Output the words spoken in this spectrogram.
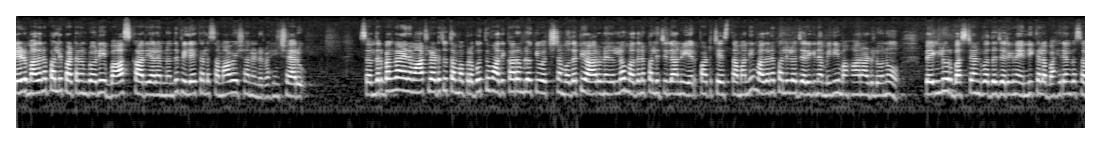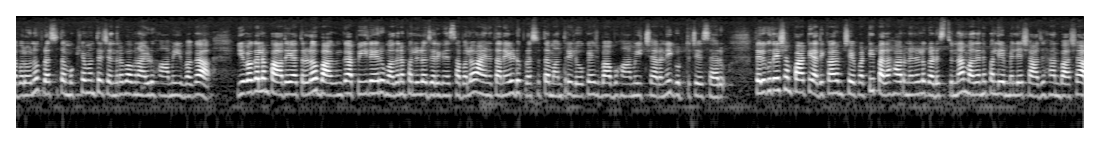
నేడు మదనపల్లి పట్టణంలోని బాస్ కార్యాలయం నందు విలేకరుల సమావేశాన్ని నిర్వహించారు. సందర్భంగా ఆయన మాట్లాడుతూ తమ ప్రభుత్వం అధికారంలోకి వచ్చిన మొదటి ఆరు నెలల్లో మదనపల్లి జిల్లాను ఏర్పాటు చేస్తామని మదనపల్లిలో జరిగిన మినీ మహానాడులోను బెంగళూరు బస్టాండ్ వద్ద జరిగిన ఎన్నికల బహిరంగ సభలోను ప్రస్తుత ముఖ్యమంత్రి చంద్రబాబు నాయుడు హామీ ఇవ్వగా యువగలం పాదయాత్రలో భాగంగా పీలేరు మదనపల్లిలో జరిగిన సభలో ఆయన తనయుడు ప్రస్తుత మంత్రి లోకేష్ బాబు హామీ ఇచ్చారని గుర్తు చేశారు. తెలుగుదేశం పార్టీ అధికారం చేపట్టి పదహారు నెలలు గడుస్తున్న మదనపల్లి ఎమ్మెల్యే షాజహాన్ బాషా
